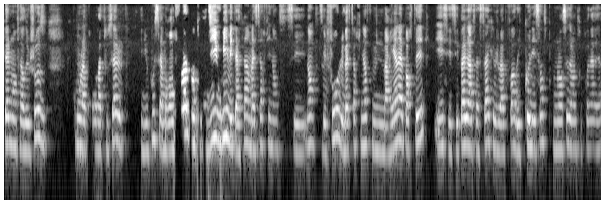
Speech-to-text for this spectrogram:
tellement faire de choses qu'on l'apprendra tout seul. Et du coup, ça me rend folle quand on me dit oui, mais tu as fait un master finance. C'est non, c'est faux. Le master finance ne m'a rien apporté et c'est c'est pas grâce à ça que je vais avoir des connaissances pour me lancer dans l'entrepreneuriat.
